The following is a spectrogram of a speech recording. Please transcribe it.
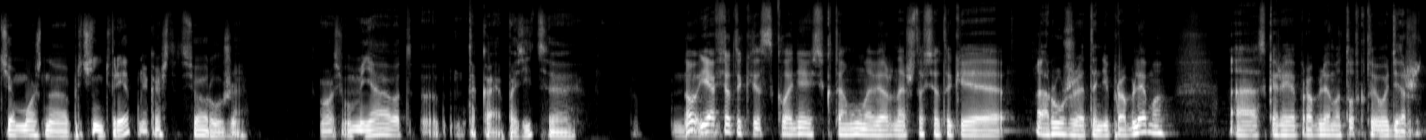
чем можно причинить вред, мне кажется, это все оружие. В общем, у меня вот э, такая позиция. Ну, я все-таки склоняюсь к тому, наверное, что все-таки оружие это не проблема, а скорее проблема тот, кто его держит.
